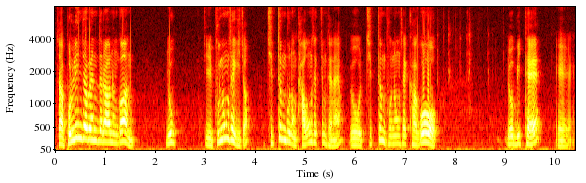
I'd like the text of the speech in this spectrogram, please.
자, 볼린저 밴드라는 건 요 분홍색이죠. 짙은 분홍, 다홍색쯤 되나요? 요 짙은 분홍색하고 요 밑에 예,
